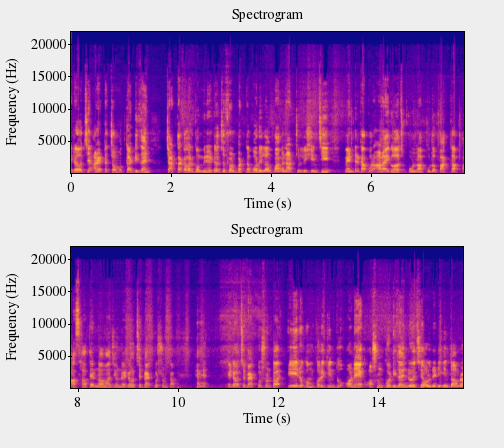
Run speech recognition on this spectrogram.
এটা হচ্ছে আরেকটা চমৎকার ডিজাইন, চারটা কালার কম্বিনে এটা হচ্ছে ফ্রন্ট পার্টটা বডি লং পাবেন আটচল্লিশ ইঞ্চি, প্যান্টের কাপড় আড়াই গজ, ওড়না পুরো পাক্কা, পাঁচ হাতের নামাজি জন্য এটা হচ্ছে ব্যাক পোর্শনটা হ্যাঁ? এটা হচ্ছে ব্যাক পোর্শনটা এরকম করে কিন্তু অনেক অসংখ্য ডিজাইন রয়েছে। অলরেডি কিন্তু আমরা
